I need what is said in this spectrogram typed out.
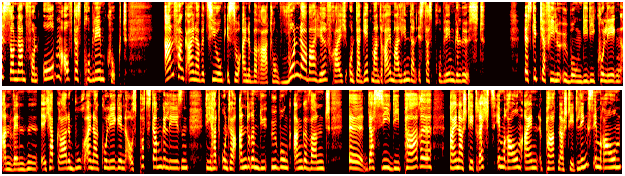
ist, sondern von oben auf das Problem guckt. Anfang einer Beziehung ist so eine Beratung wunderbar hilfreich und da geht man dreimal hin, dann ist das Problem gelöst. Es gibt ja viele Übungen, die die Kollegen anwenden. Ich habe gerade ein Buch einer Kollegin aus Potsdam gelesen, die hat unter anderem die Übung angewandt, äh, dass sie die Paare, einer steht rechts im Raum, ein Partner steht links im Raum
